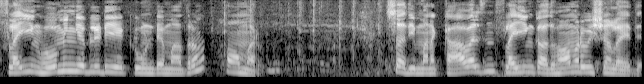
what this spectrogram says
ఫ్లయింగ్ హోమింగ్ ఎబిలిటీ ఎక్కువ ఉంటే మాత్రం హోమర్ సో అది మనకు కావాల్సింది ఫ్లయింగ్ కాదు హోమర్ విషయంలో అయితే.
